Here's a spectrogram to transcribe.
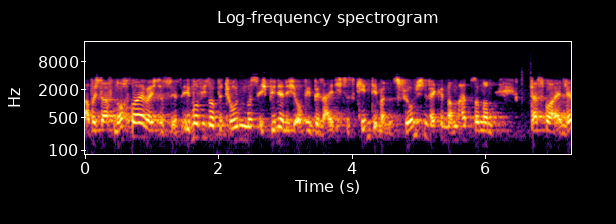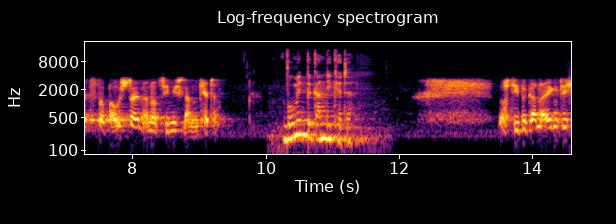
aber ich sage nochmal, weil ich das jetzt immer wieder betonen muss, ich bin ja nicht irgendwie beleidigtes Kind, dem man das Firmchen weggenommen hat, sondern das war ein letzter Baustein einer ziemlich langen Kette. Womit begann die Kette? Ach, die begann eigentlich,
